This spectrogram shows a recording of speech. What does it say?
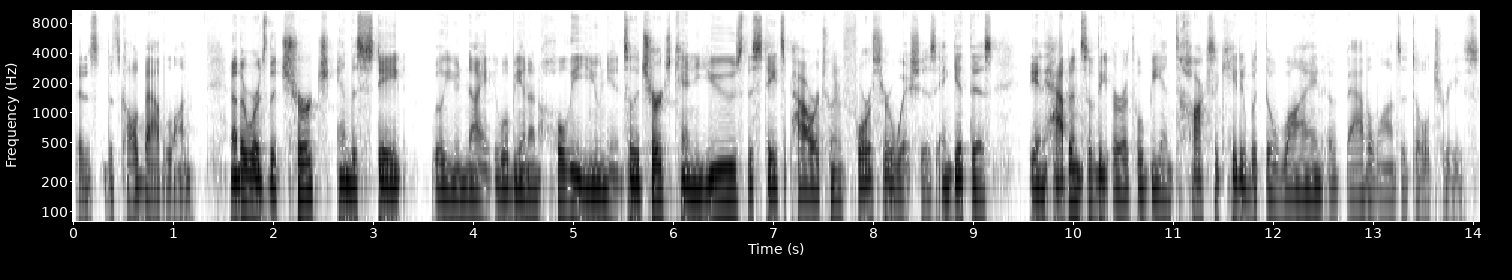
that is, that's called Babylon. In other words, the church and the state will unite. It will be an unholy union. So the church can use the state's power to enforce her wishes. And get this the inhabitants of the earth will be intoxicated with the wine of Babylon's adulteries.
